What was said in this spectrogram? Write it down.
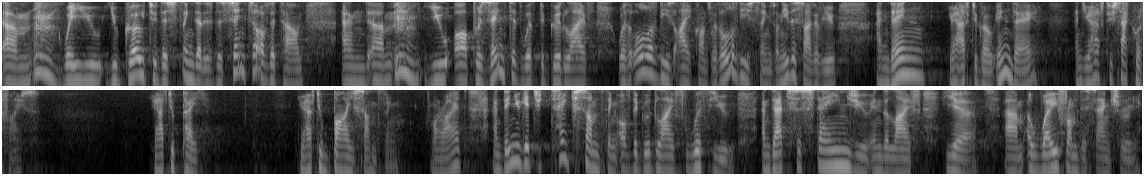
um, where you, you go to this thing that is the center of the town and um, you are presented with the good life, with all of these icons, with all of these things on either side of you. And then you have to go in there and you have to sacrifice. You have to pay. You have to buy something. All right? And then you get to take something of the good life with you, and that sustains you in the life here, um, away from the sanctuary,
